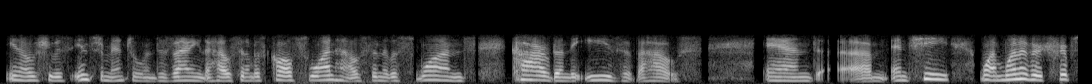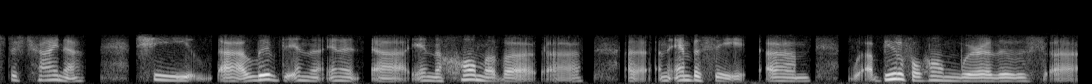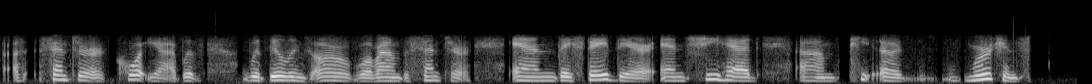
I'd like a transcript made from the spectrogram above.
you know, she was instrumental in designing the house, and it was called Swan House, and there were swans carved on the eaves of the house. And um, and she, on one of her trips to China, she uh, lived in the in a uh, in the home of a uh, uh, an embassy, um, a beautiful home where there was uh, a center courtyard with with buildings all around the center, and they stayed there. And she had um, p- uh, merchants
